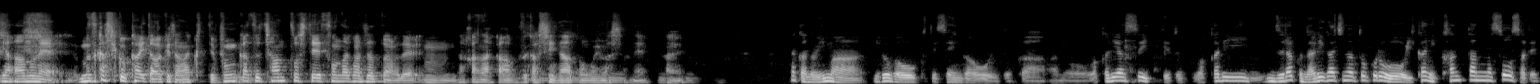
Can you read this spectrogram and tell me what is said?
いや、あのね、難しく書いたわけじゃなくて、分割ちゃんとしてそんな感じだったので、うん、なかなか難しいなと思いましたね。はい。なんかあの、今、色が多くて線が多いとか、あの、わかりやすいっていうと、わかりづらくなりがちなところをいかに簡単な操作でっ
